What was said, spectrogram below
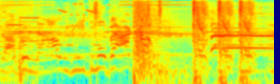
Trouble now? We need more backup.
